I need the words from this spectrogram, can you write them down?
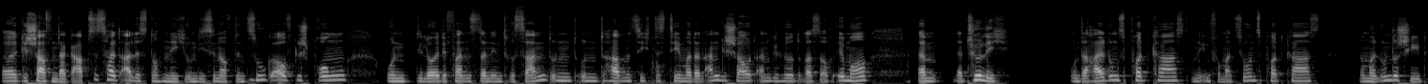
äh, geschaffen. Da gab es es halt alles noch nicht. Und die sind auf den Zug aufgesprungen und die Leute fanden es dann interessant und, und haben sich das Thema dann angeschaut, angehört, was auch immer. Ähm, natürlich, Unterhaltungspodcast und Informationspodcast ist nochmal ein Unterschied.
